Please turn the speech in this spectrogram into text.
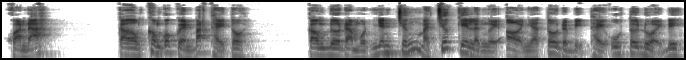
Khoan đã, các ông không có quyền bắt thầy tôi. Các ông đưa ra một nhân chứng mà trước kia là người ở nhà tôi rồi bị thầy U tôi đuổi đi.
